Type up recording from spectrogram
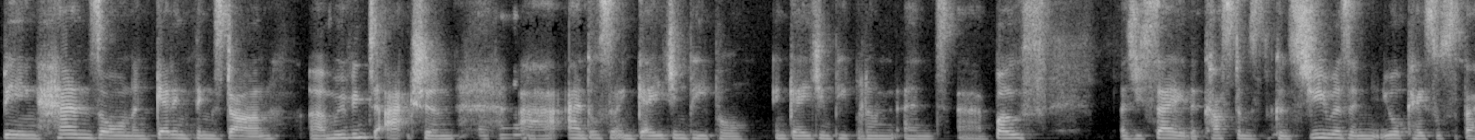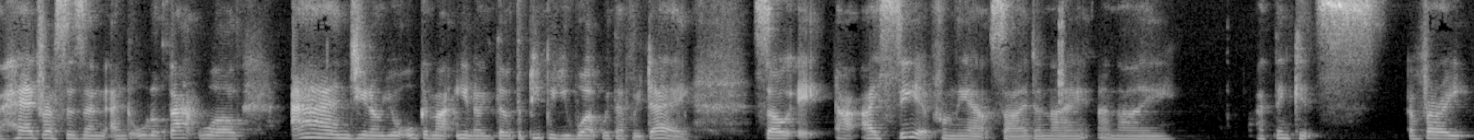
being hands on and getting things done uh, moving to action mm-hmm. uh, and also engaging people engaging people and, and uh, both as you say, the customers, the consumers, and in your case also the hairdressers and, and all of that world, and you know your organize, you know the, the people you work with every day. So it, I see it from the outside, and I and I I think it's a very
